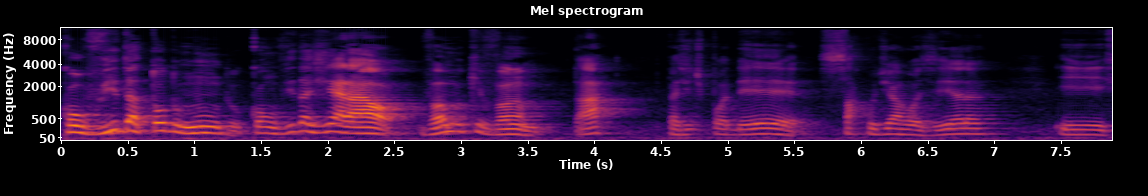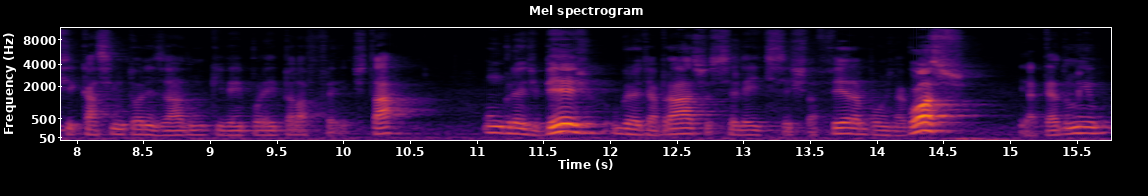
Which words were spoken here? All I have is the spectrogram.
Convida todo mundo, convida geral. Vamos que vamos, tá? Pra gente poder sacudir a roseira e ficar sintonizado no que vem por aí pela frente, tá? Um grande beijo, um grande abraço, excelente sexta-feira, bons negócios e até domingo.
